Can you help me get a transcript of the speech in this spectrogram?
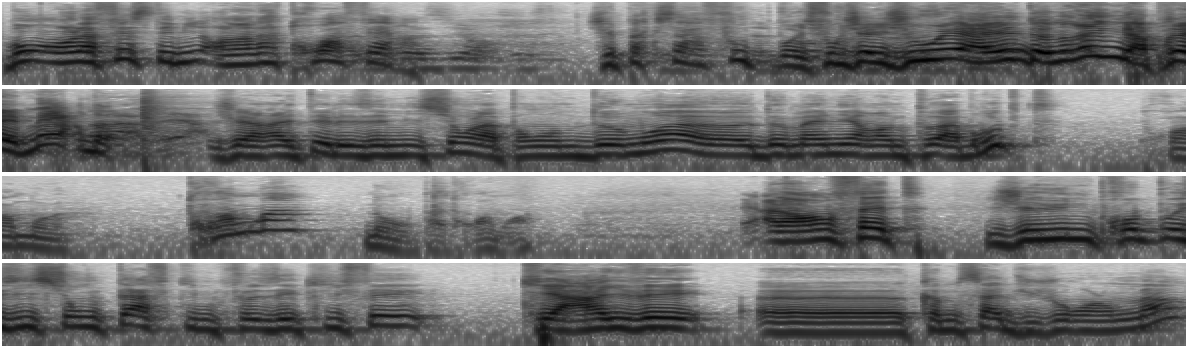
Bon, on l'a fait cette émission, on en a trois à faire. J'ai pas que ça à foutre. Bon, il faut que j'aille jouer à Elden Ring après, merde J'ai arrêté les émissions là pendant deux mois euh, de manière un peu abrupte. Trois mois. Trois mois? Non, pas trois mois. Alors en fait, j'ai eu une proposition de taf qui me faisait kiffer, qui est arrivée euh, comme ça du jour au lendemain,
